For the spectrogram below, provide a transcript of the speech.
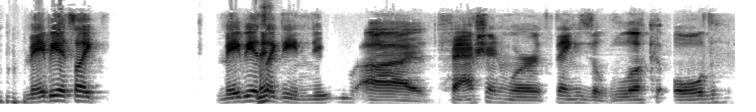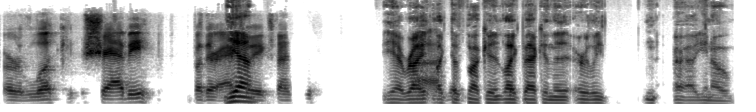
Maybe it's like. Maybe it's May- like the new uh, fashion where things look old or look shabby, but they're actually Yeah. expensive. Yeah, right. Uh, like the fucking like back in the early, uh, you know,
